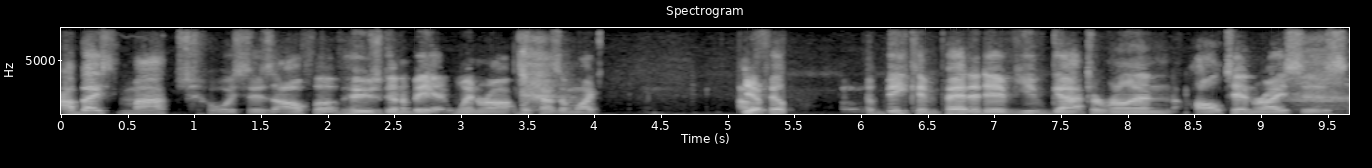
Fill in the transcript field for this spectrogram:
I based my choices off of who's going to be at Windrock because I'm like, I Yep. feel to be competitive, you've got to run all ten races.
